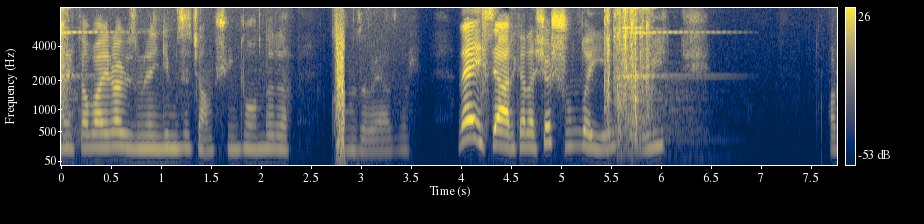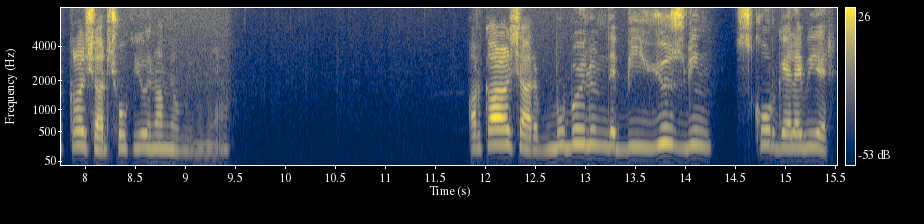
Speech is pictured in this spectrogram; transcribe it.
Amerika bayrağı bizim rengimizi çalmış. Çünkü onda da kırmızı beyaz var. Neyse arkadaşlar şunu da yiyin. Arkadaşlar çok iyi oynamıyor muyum ya? Arkadaşlar bu bölümde bir 100 bin skor gelebilir.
